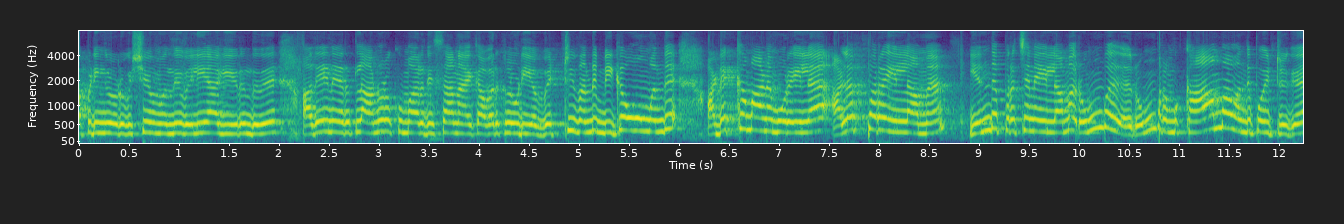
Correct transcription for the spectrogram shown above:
அப்படிங்கிற ஒரு விஷயம் வந்து வெளியாகி இருந்தது. அதே நேரத்தில் அனுரகுமார் திசாநாயக் அவர்களுடைய வெற்றி வந்து மிகவும் வந்து அடக்கமான முறையில் அளப்பறை இல்லாமல் எந்த பிரச்சனை இல்லாமல் ரொம்ப ரொம்ப ரொம்ப காமாக வந்து போயிட்டு இருக்கு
